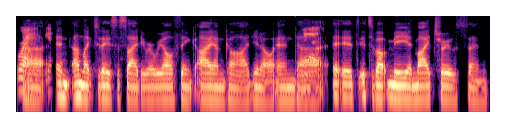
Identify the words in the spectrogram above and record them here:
Right. Uh, yeah. And unlike today's society where we all think I am God, you know, and uh, yeah. it, it's about me and my truth and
